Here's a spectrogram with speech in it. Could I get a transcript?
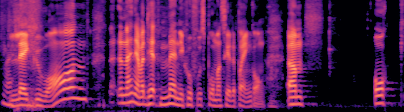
Nej. Leguan? Nej, nej, men det är ett människofotspår, man ser det på en gång. Um, och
